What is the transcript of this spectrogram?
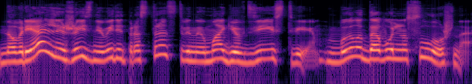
но в реальной жизни увидеть пространственную магию в действии было довольно сложно.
